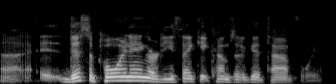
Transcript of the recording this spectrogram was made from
uh, disappointing, or do you think it comes at a good time for you?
